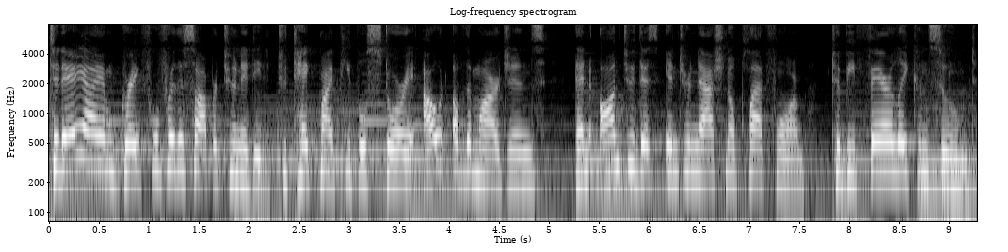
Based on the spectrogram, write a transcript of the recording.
Today, I am grateful for this opportunity to take my people's story out of the margins and onto this international platform to be fairly consumed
